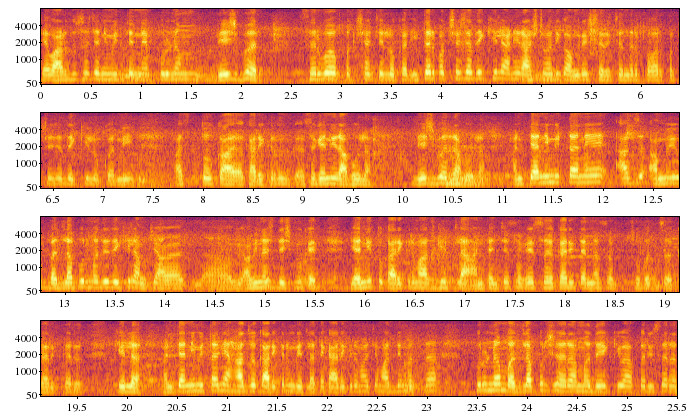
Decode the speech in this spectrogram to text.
त्या वाढदिवसाच्या निमित्ताने पूर्ण देशभर सर्व पक्षाचे लोक इतर पक्षाच्या देखील आणि राष्ट्रवादी काँग्रेस शरदचंद्र पवार पक्षाच्या देखील लोकांनी आज तो का कार्यक्रम सगळ्यांनी राबवला. देशभर राबवला आणि त्यानिमित्ताने आज आम्ही बदलापूरमध्ये देखील आमचे अविनाश देशमुख आहेत. यांनी तो कार्यक्रम आज घेतला आणि त्यांचे सगळे सहकारी त्यांना स सोबत सहकार्य करत केलं. आणि त्यानिमित्ताने हा जो कार्यक्रम घेतला त्या कार्यक्रमाच्या माध्यमातून पूर्ण बदलापूर शहरामध्ये किंवा परिसरात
